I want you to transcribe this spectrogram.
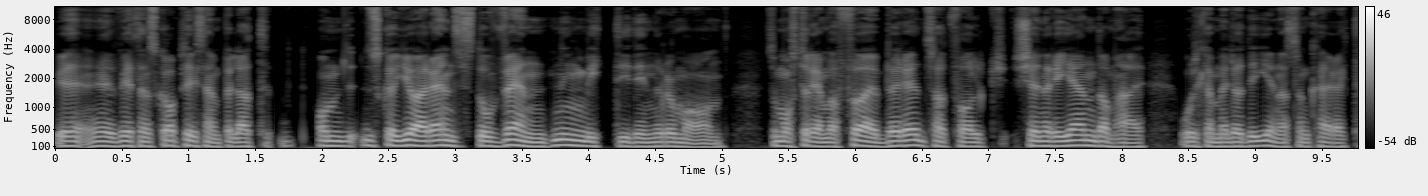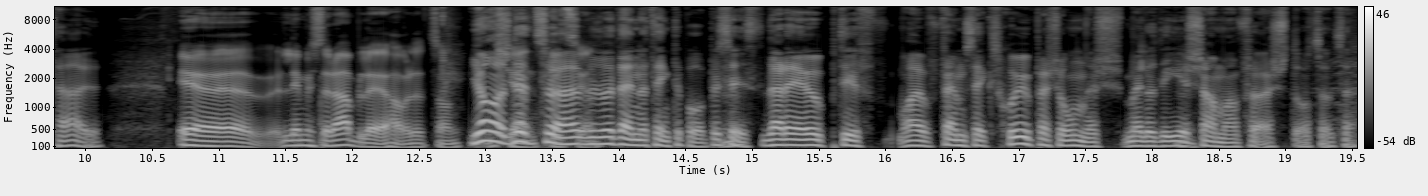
Eh, vetenskap till exempel att om du ska göra en stor vändning mitt i din roman så måste den vara förberedd så att folk känner igen de här olika melodierna som karaktär. Eh, Les Misérables har väl ett sånt Ja, det, så jag, det var den jag tänkte på. Precis. Mm. Där det är upp till fem, sex, sju personers melodier mm. sammanförs. Då, så att säga.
